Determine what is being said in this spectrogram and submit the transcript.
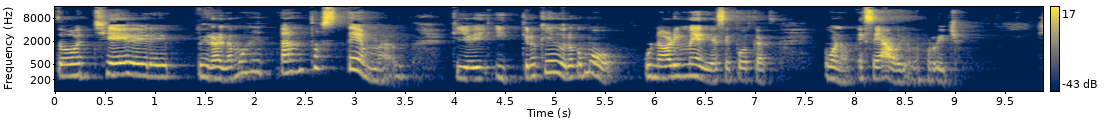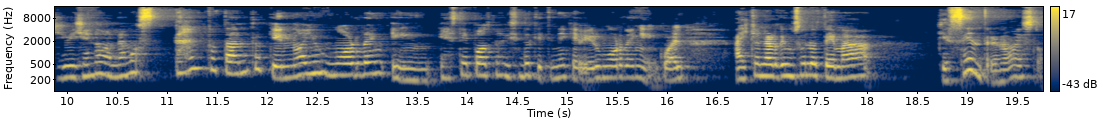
todo chévere, pero hablamos de tantos temas que yo, y creo que duró como una hora y media ese podcast, bueno, ese audio, mejor dicho. Que yo dije, no, hablamos tanto, tanto que no hay un orden en este podcast diciendo que tiene que haber un orden en el cual hay que hablar de un solo tema que centre, ¿no? Esto.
